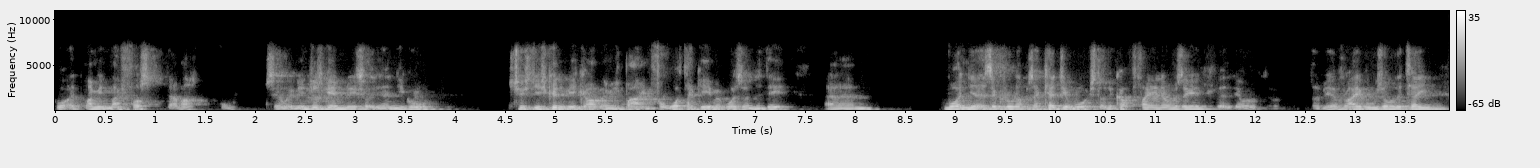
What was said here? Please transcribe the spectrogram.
What I mean, my first ever Celtic Rangers game recently, and then you go, just you couldn't make up. It was bang for what a game it was on the day. Um, one year as a grown up, as a kid, you watched all the cup finals against you know, we have rivals all the time.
